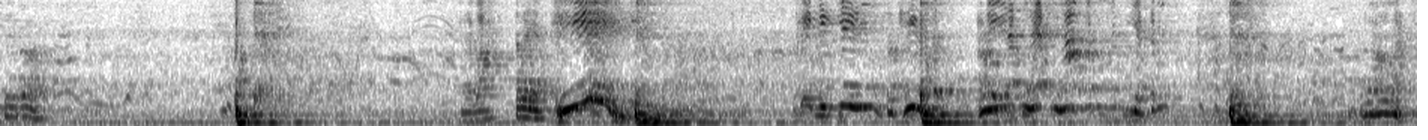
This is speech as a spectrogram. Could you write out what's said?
ใช่ป่ะ อะไรวะอะไรอะ ขี้ขี้จริงๆตะขี้มันดีนะกูแฮกกูห้าวไว้มึงมันเหยียบกันว้าว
